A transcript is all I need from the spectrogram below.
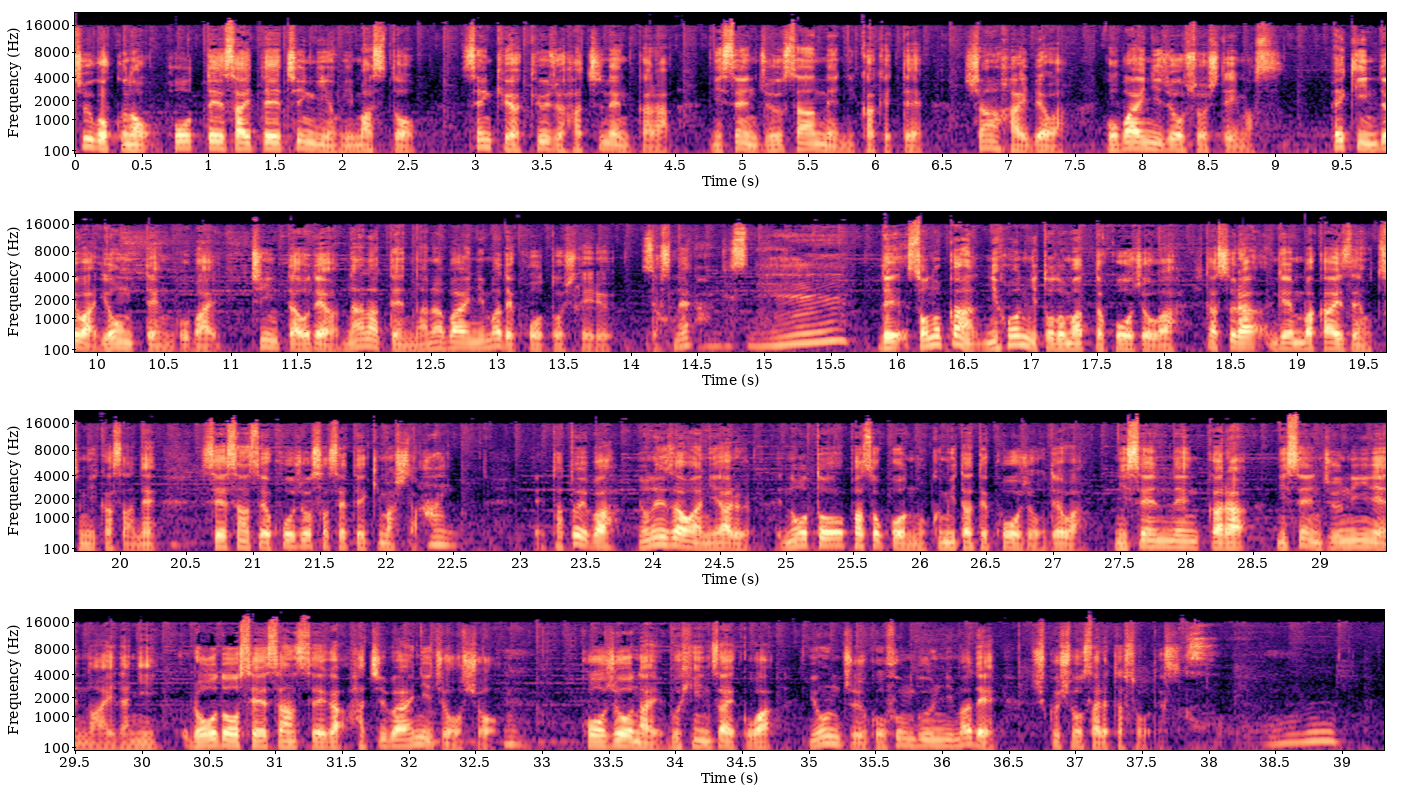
中国の法定最低賃金を見ますと1998年から2013年にかけて上海では5倍に上昇しています北京では4.5倍青島では7.7倍にまで高騰しているんですね。なんですねでその間日本にとどまった工場はひたすら現場改善を積み重ね生産性を向上させてきました。はい例えば米沢にあるノートパソコンの組み立て工場では2000年から2012年の間に労働生産性が8倍に上昇、うん、工場内部品在庫は45分分にまで縮小されたそうです。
